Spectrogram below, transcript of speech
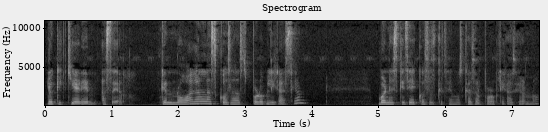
lo que quieren hacer, que no hagan las cosas por obligación. Bueno, es que si hay cosas que tenemos que hacer por obligación, ¿no?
